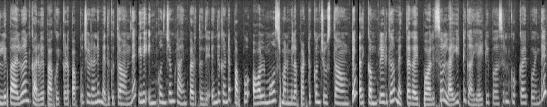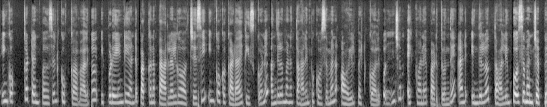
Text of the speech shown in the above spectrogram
ఉల్లిపాయలు అండ్ కరివేపాకు. ఇక్కడ పప్పు చూడండి మెదుగుతా ఉంది. ఇది ఇంకొంచెం టైం పడుతుంది. ఎందుకంటే పప్పు ఆల్మోస్ట్ మనం ఇలా పట్టుకొని చూస్తా ఉంటే అది కంప్లీట్గా మెత్తగా అయిపోవాలి. సో లైట్గా ఎయిటీ పర్సెంట్ కుక్ అయిపోయింది. ఇంకొక టెన్ పర్సెంట్ కుక్ అవ్వాలి. సో ఇప్పుడు ఏంటి అంటే పక్కన ప్యారలల్గా వచ్చేసి ఇంకొక కడాయి తీసుకొని అందులో మనం తాలింపు కోసం అని ఆయిల్ పెట్టుకోవాలి. కొంచెం ఎక్కువనే పడుతుంది. అండ్ ఇందులో తాలింపు కోసం అని చెప్పి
